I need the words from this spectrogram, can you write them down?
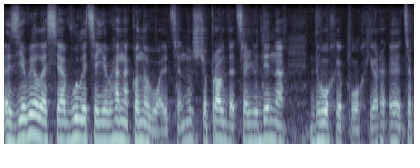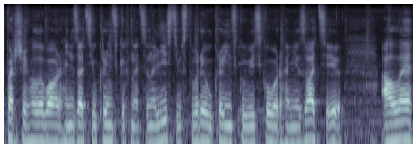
е, З'явилася вулиця Євгена Коновольця. Ну, щоправда, це людина двох епох. Е, Це перший голова організації українських націоналістів, створив українську військову організацію. Але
